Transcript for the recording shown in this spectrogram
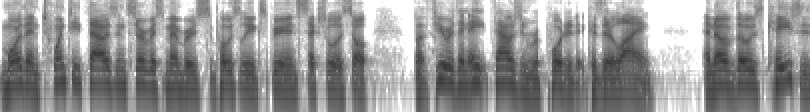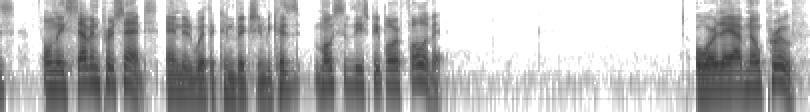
more than 20,000 service members supposedly experienced sexual assault, but fewer than 8,000 reported it because they're lying. And of those cases, only 7% ended with a conviction because most of these people are full of it. Or they have no proof.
